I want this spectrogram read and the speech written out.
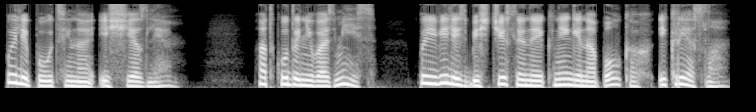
Пыль и паутина исчезли. Откуда ни возьмись, Появились бесчисленные книги на полках и кресла.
